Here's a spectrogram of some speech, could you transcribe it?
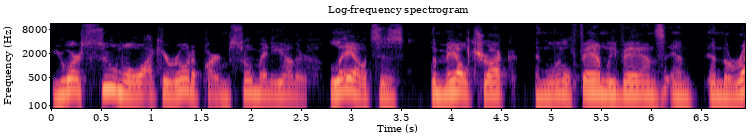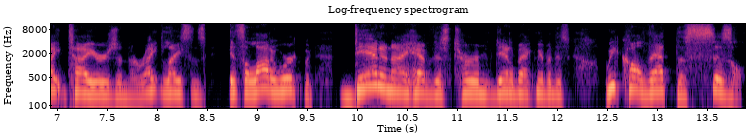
your Soo Milwaukee Road apart from so many other layouts is the mail truck and the little family vans and and the right tires and the right license. It's a lot of work, but Dan and I have this term. Dan will back me up on this. We call that the sizzle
